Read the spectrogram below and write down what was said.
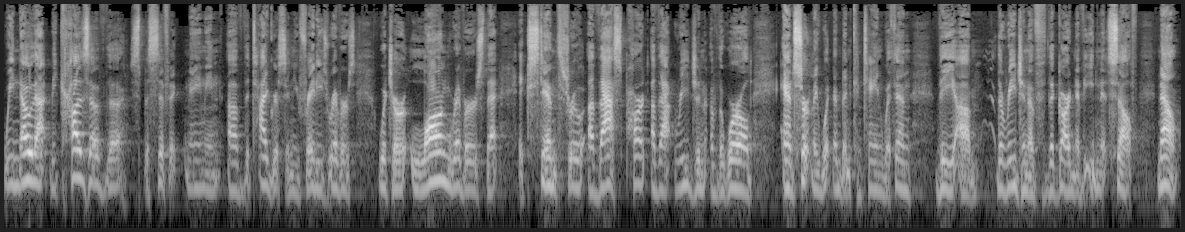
We know that because of the specific naming of the Tigris and Euphrates rivers, which are long rivers that extend through a vast part of that region of the world and certainly wouldn't have been contained within the, um, the region of the Garden of Eden itself. Now,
